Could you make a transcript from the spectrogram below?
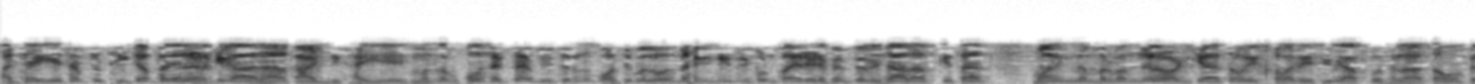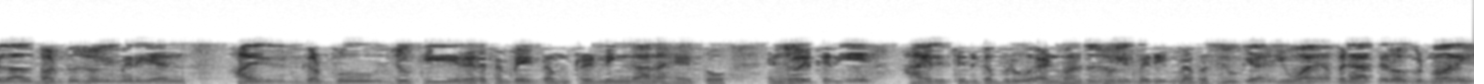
अच्छा ये सब तो ठीक है पहले लड़के का आधार कार्ड दिखाइए। मतलब हो सकता है फ्यूचर में पॉसिबल हो। Ninety three point five red F पे विशाल आपके साथ। मॉर्निंग नंबर वन में लौट के आता हूँ एक खबर ऐसी भी आपको सुनाता हूँ। फ़िलहाल भर झोली मेरी एंड हाई रेटेड गबरू जो कि रेड एफ़ पे एकदम ट्रेंडिंग गाना है तो एंजॉय करिए। हाई रेटेड गबरू एंड भर झोली मेरी। मैं बस यू गया, यू आया, बजाते रहो। गुड मॉर्निंग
